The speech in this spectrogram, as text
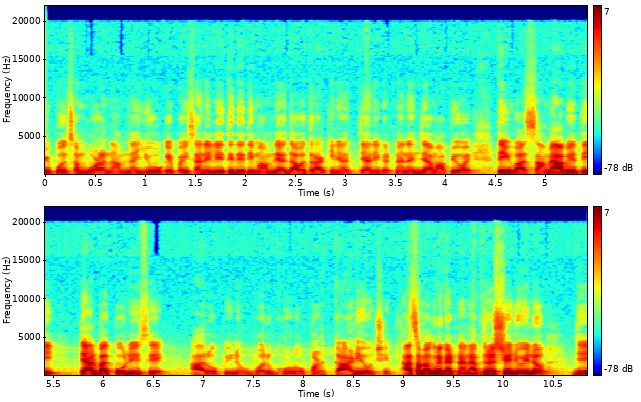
વિપુલ સંભોળા નામના યુવકે પૈસાની લેતી દેતી મામલે અદાવત રાખીને હત્યાની ઘટનાને અંજામ આપ્યો હોય તેવી વાત સામે આવી હતી. ત્યારબાદ પોલીસે આરોપીનો વરઘોડો પણ કાઢ્યો છે. આ સમગ્ર ઘટનાના આપ દ્રશ્ય જોઈ લો, જે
